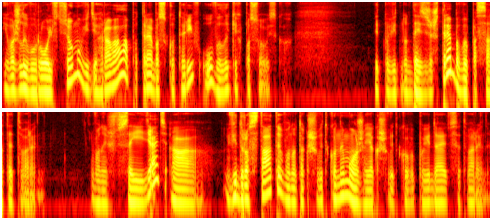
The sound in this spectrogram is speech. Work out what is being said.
І важливу роль в цьому відігравала потреба скотарів у великих пасовиськах. Відповідно, десь же ж треба випасати тварин. Вони ж все їдять, а відростати воно так швидко не може, як швидко випоїдають все тварини.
